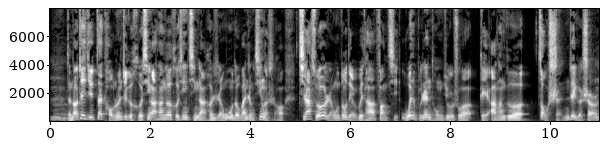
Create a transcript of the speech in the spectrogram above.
嗯，等到这集在讨论这个核心阿汤哥核心情感和人物的完整性的时候，其他所有人物都得为他放弃。我也不认同，就是说给阿汤哥。造神这个事儿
